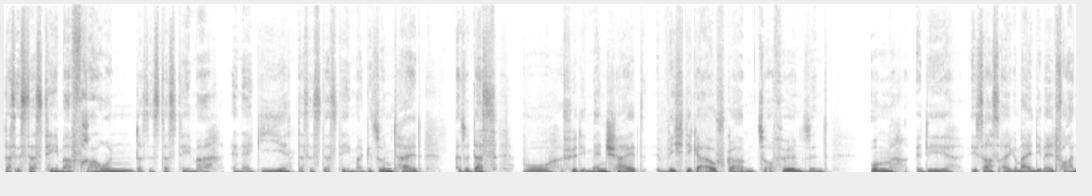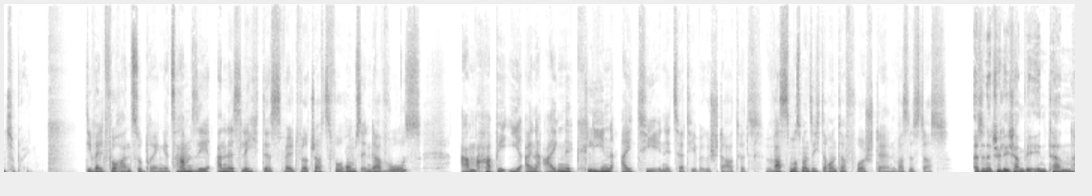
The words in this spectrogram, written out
Das ist das Thema Frauen, das ist das Thema Energie, das ist das Thema Gesundheit, also das, wo für die Menschheit wichtige Aufgaben zu erfüllen sind, um die, ich sage es allgemein, die Welt voranzubringen. Die Welt voranzubringen. Jetzt haben Sie anlässlich des Weltwirtschaftsforums in Davos am HPI eine eigene Clean IT-Initiative gestartet. Was muss man sich darunter vorstellen? Was ist das? Also natürlich haben wir intern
